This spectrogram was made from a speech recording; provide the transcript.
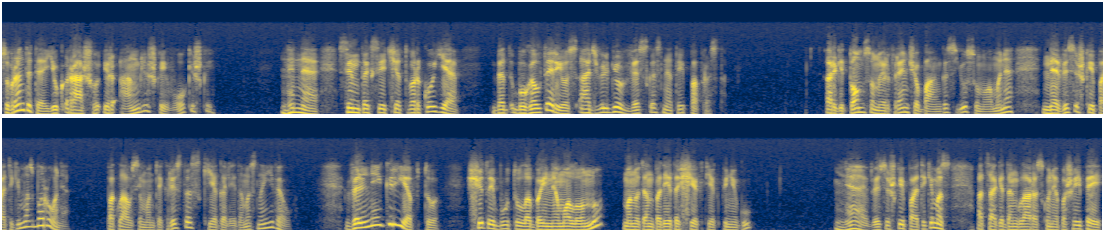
Suprantate, juk rašo ir angliškai, vokiškai. Ne, ne, sintaksė čia tvarkoje, bet buhalterijos atžvilgių viskas netaip paprasta. Argi Thompsono ir Frenčio bankas, jūsų nuomonė, ne visiškai patikimas baronė? Paklausė Montekristas, kiek galėdamas naiviau. Velniai griebtų, šitai būtų labai nemalonu, mano ten padėta šiek tiek pinigų. Ne, visiškai patikimas, atsakė Danglaras ko nepašaipiai,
